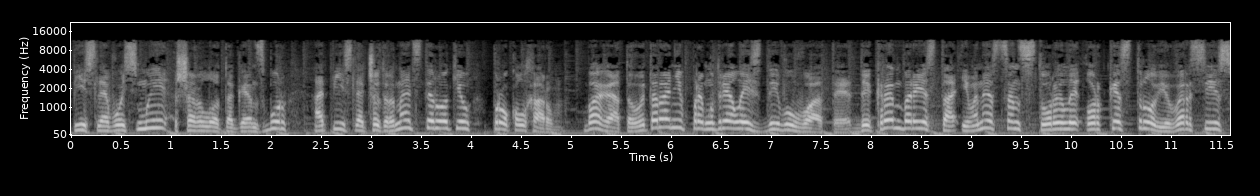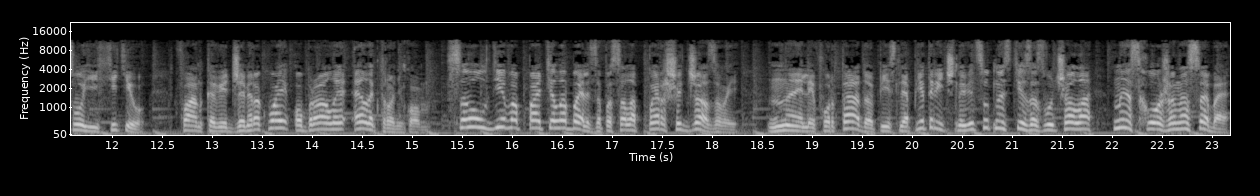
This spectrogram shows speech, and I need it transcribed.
Після восьми Шарлота Генсбур, а після 14 років Procol Harum. Багато ветеранів примудрялись дивувати. The Cranberries та Evanescence створили оркестрові версії своїх хітів. Фанкові Jamiroquai обрали електроніку. Соул Діва Паті Лабель записала перший джазовий. Нелі Фуртадо після п'ятирічної відсутності зазвучала не схоже на себе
